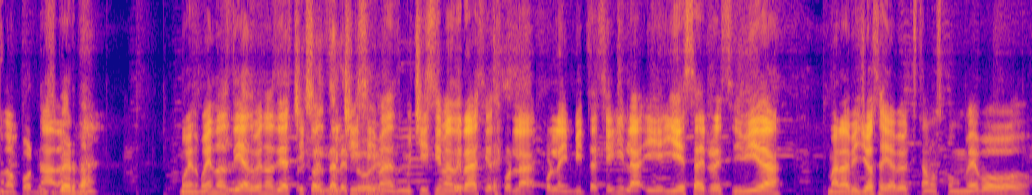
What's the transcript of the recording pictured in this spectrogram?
no por Es nada. verdad. Bueno, buenos días, buenos días chicos. Preséntale tú, Muchísimas, muchísimas gracias por la, por la invitación y, la, y, y esa recibida maravillosa. Ya veo que estamos con nuevo,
